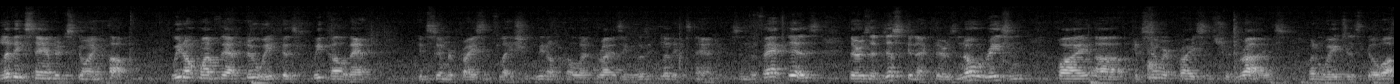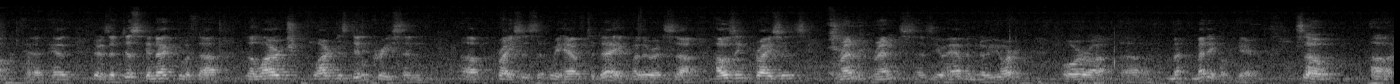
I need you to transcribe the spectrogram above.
living standards going up. We don't want that, do we? Because we call that consumer price inflation. We don't call that rising living standards. And the fact is, there's a disconnect. There's no reason why uh, consumer prices should rise when wages go up. And- There's a disconnect with uh, the large, largest increase in uh, prices that we have today, whether it's uh, housing prices, rent, rents, as you have in New York, or uh, uh, me- medical care. So uh,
